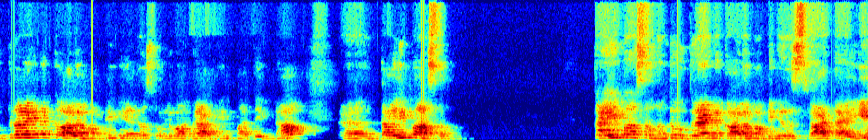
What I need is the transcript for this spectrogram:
உத்தராயண காலம் அப்படின்னு எதை சொல்லுவாங்க அப்படின்னு பாத்தீங்கன்னா தை மாசம். தை மாசம் வந்து உத்தராயண காலம் அப்படிங்கிறது ஸ்டார்ட் ஆகி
